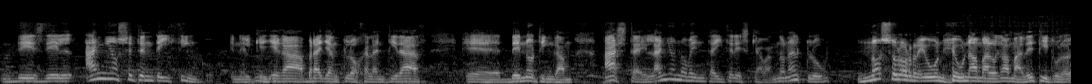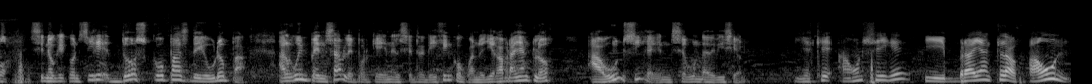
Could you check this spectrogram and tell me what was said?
desde el año 75 en el que llega Brian Clough a la entidad eh, de Nottingham hasta el año 93 que abandona el club, no solo reúne una amalgama de títulos, sino que consigue dos Copas de Europa. Algo impensable, porque en el 75, cuando llega Brian Clough, aún sigue en segunda división. Y es que aún sigue, y Brian Clough, aún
